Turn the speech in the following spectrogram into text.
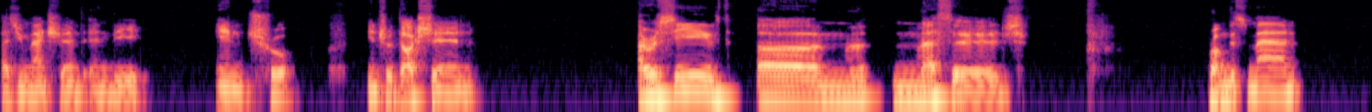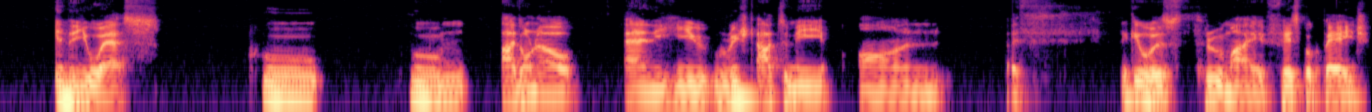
as you mentioned in the intro introduction, I received a m- message from this man in the US who whom I don't know and he reached out to me on I think it was through my Facebook page.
